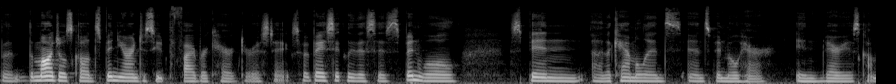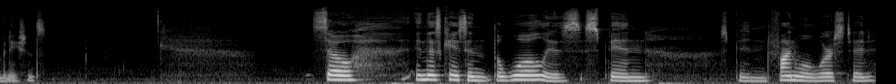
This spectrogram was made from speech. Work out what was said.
the the module is called Spin Yarn to Suit Fiber Characteristics. So basically, this is spin wool, spin uh, the camelids, and spin mohair in various combinations. So, in this case, in the wool is spin, spin fine wool worsted,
